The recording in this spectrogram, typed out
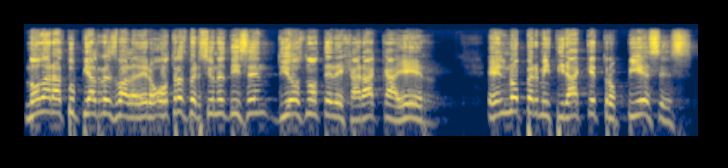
No dará tu pie al resbaladero. Otras versiones dicen, Dios no te dejará caer. Él no permitirá que tropieces.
